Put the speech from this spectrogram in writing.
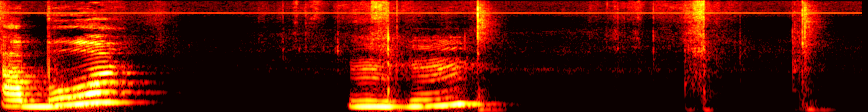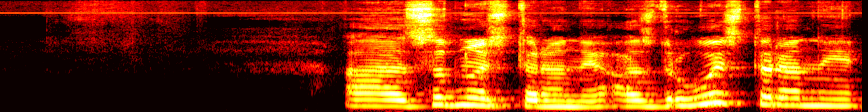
Або. Угу. З одної сторони, а з другої сторони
